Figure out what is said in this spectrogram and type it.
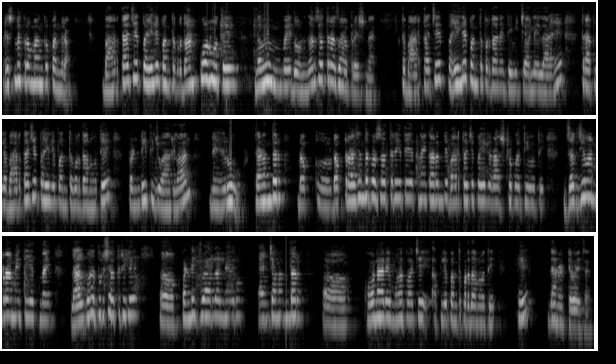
प्रश्न क्रमांक पंधरा. भारताचे पहिले पंतप्रधान कोण होते? नवी मुंबई दोन हजार सतराचा हा प्रश्न आहे. तर भारताचे पहिले पंतप्रधान येथे विचारलेलं आहे. तर आपल्या भारताचे पहिले पंतप्रधान होते पंडित जवाहरलाल नेहरू. त्यानंतर डॉक्टर राजेंद्र प्रसाद तर येथे येत नाही कारण ते भारताचे पहिले राष्ट्रपती होते. जगजीवन राम येथे येत नाहीत. लाल बहादूर शास्त्री हे पंडित जवाहरलाल नेहरू यांच्यानंतर होणारे महत्त्वाचे आपले पंतप्रधान होते. हे ध्यानात ठेवायचं आहे.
